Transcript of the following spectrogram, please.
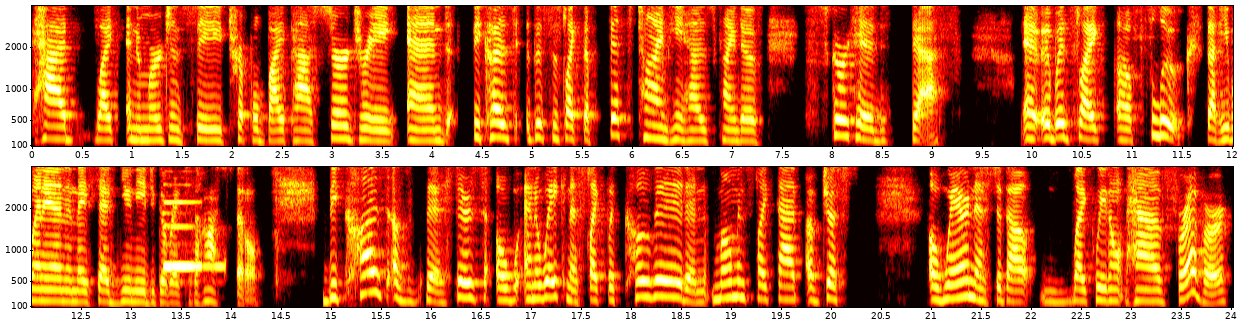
had like an emergency triple bypass surgery. And because this is like the fifth time he has kind of skirted death, it was like a fluke that he went in and they said, you need to go right to the hospital because of this, there's a, an awakeness, like with COVID and moments like that, of just awareness about like we don't have forever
